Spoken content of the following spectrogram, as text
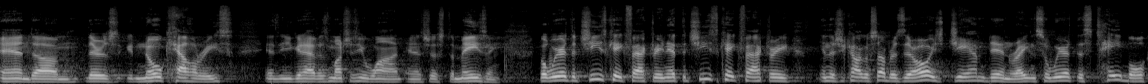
And um, there's no calories. And you can have as much as you want, and it's just amazing. But we're at the Cheesecake Factory, and at the Cheesecake Factory in the Chicago suburbs, they're always jammed in, right? And so we're at this table,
